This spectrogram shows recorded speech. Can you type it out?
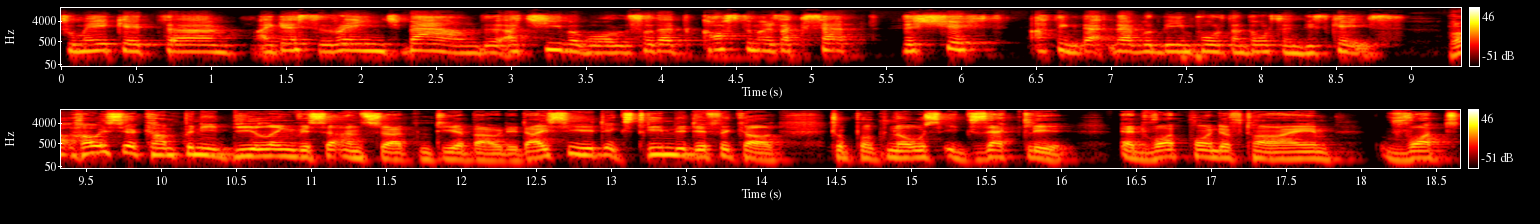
to make it, um, I guess, range bound, achievable, so that customers accept the shift. I think that that would be important also in this case. How is your company dealing with the uncertainty about it? I see it extremely difficult to prognose exactly at what point of time what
